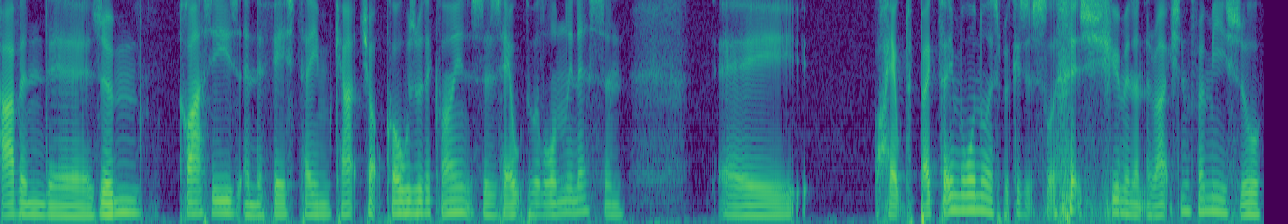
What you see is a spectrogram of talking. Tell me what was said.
having the Zoom classes and the FaceTime catch up calls with the clients has helped with loneliness and uh, helped big time loneliness because it's it's human interaction for me. So,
